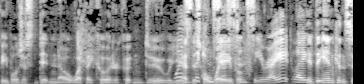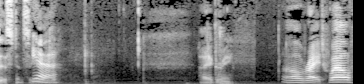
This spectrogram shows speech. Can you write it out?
people just didn't know what they could or couldn't do. You Well, had this the whole wave of consistency, right? Like, it, the inconsistency. yeah. right? I agree. All right. Well,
